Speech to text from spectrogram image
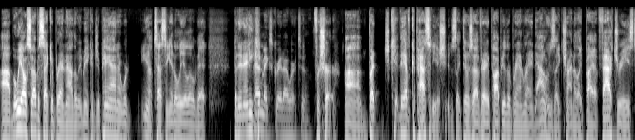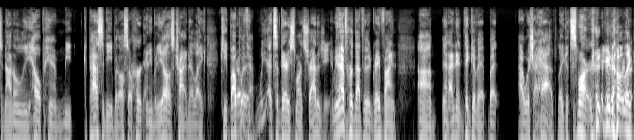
Uh, but we also have a second brand now that we make in Japan, and we're you know testing Italy a little bit. But in any Japan makes great eyewear too. for sure. Um, but they have capacity issues. Like there's a very popular brand right now who's like trying to like buy up factories to not only help him meet capacity, but also hurt anybody else trying to like keep up with him. Well, yeah, it's a very smart strategy. I mean, I've heard that through the grapevine, um, and I didn't think of it, but I wish I had. Like it's smart, you know. Like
